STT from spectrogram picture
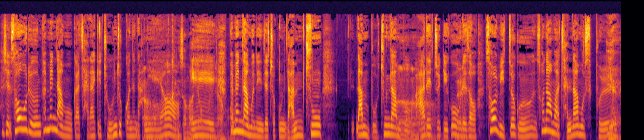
사실 서울은 편백나무가 자라기 좋은 조건은 아니에요. 아, 그래서 많이 예. 없군요. 편백나무는 이제 조금 남중 남부, 중남부 어, 어, 어. 아래쪽이고 네. 그래서 서울 위쪽은 소나무와 잣나무 숲을 예.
